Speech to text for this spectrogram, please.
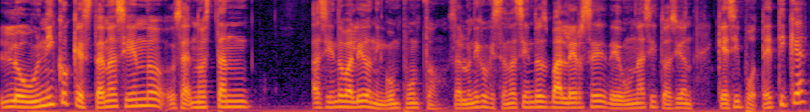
lo único que están haciendo, o sea, no están haciendo válido ningún punto, o sea, lo único que están haciendo es valerse de una situación que es hipotética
